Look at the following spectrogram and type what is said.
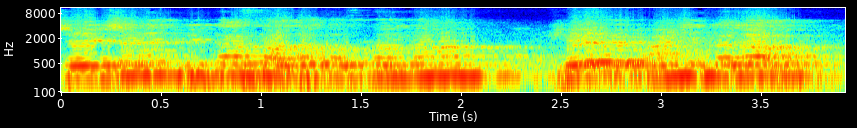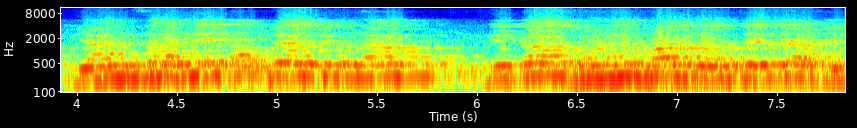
शैक्षणिक विकास साधत असताना खेळ आणि कला यांचाही आपल्या जीवनात विकास होणे फार गरजेचे आहे.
